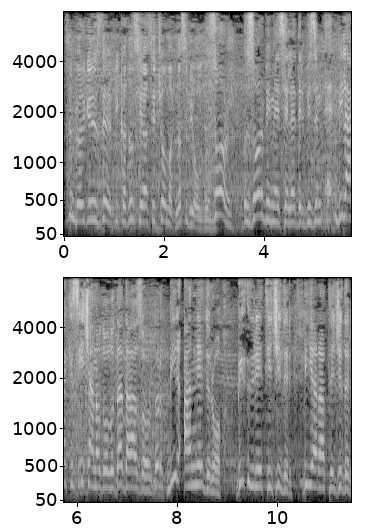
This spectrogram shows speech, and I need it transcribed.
Sizin bölgenizde bir kadın siyasetçi olmak nasıl bir olgu? Zor, zor bir meseledir bizim. e, Bilakis İç Anadolu'da daha zordur. Bir annedir o, bir üreticidir, bir yaratıcıdır,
